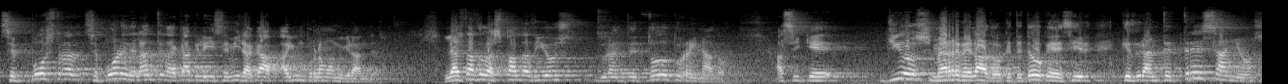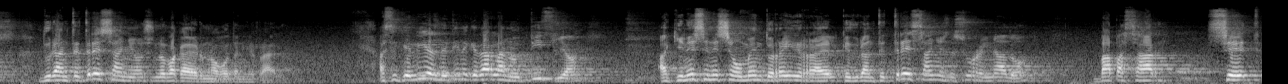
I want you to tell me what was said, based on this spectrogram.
se, postra, se pone delante de Acab y le dice, mira Acab, hay un problema muy grande. Le has dado la espalda a Dios durante todo tu reinado. Así que Dios me ha revelado que te tengo que decir que durante tres años, durante tres años no va a caer una gota en Israel. Así que Elías le tiene que dar la noticia a quien es en ese momento rey de Israel, que durante tres años de su reinado va a pasar sed,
